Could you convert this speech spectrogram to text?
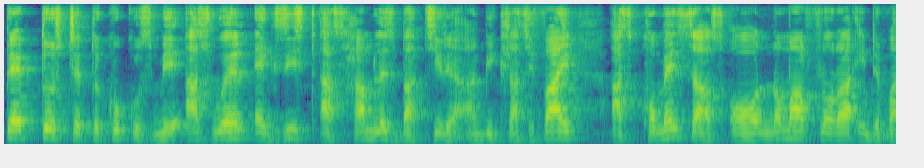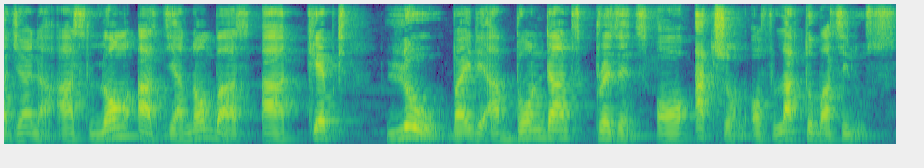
Peptostreptococcus may as well exist as harmless bacteria and be classified as commensals or normal flora in the vagina as long as their numbers are kept low by the abundant presence or action of lactobacillus.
